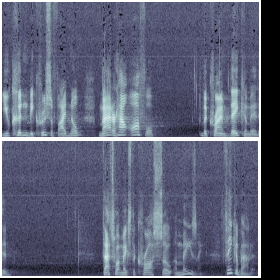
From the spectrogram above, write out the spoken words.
you couldn't be crucified no matter how awful the crime they committed. That's what makes the cross so amazing. Think about it.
